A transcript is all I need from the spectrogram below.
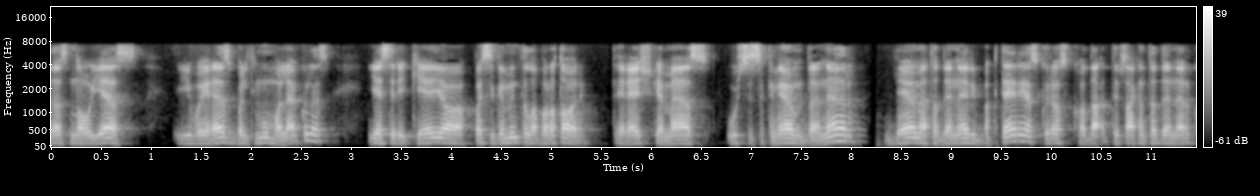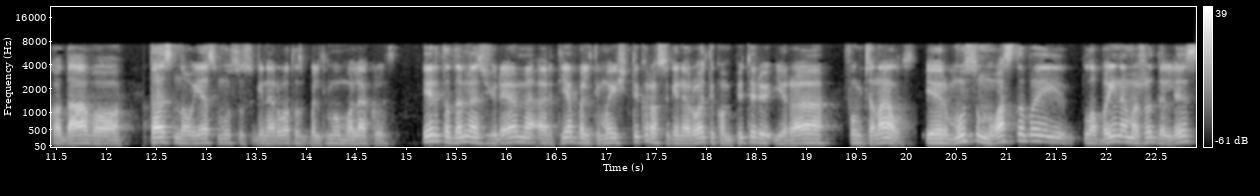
tas naujas įvairias baltymų molekulės, jas reikėjo pasigaminti laboratorijoje. Tai reiškia, mes užsisakinėjom DNR, dėjome tą DNR į bakterijas, kurios, koda, taip sakant, tą DNR kodavo tas naujas mūsų sugeneruotas baltymų molekulės. Ir tada mes žiūrėjome, ar tie baltymai iš tikro sugeneruoti kompiuteriu yra funkcionalūs. Ir mūsų nuostabai labai nemaža dalis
